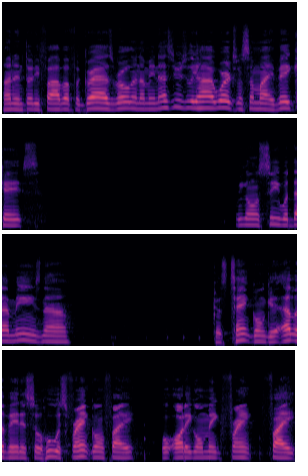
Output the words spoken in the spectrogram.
135 up for grass rolling. I mean, that's usually how it works when somebody vacates. we to see what that means now. Because Tank to get elevated, so who is Frank to fight? Or are they to make Frank fight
